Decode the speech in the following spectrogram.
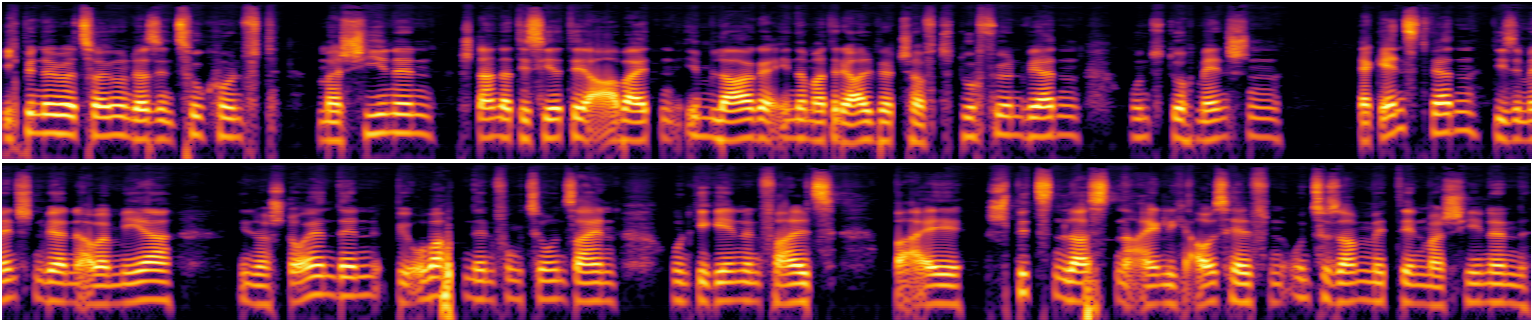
Ich bin der Überzeugung, dass in Zukunft Maschinen standardisierte Arbeiten im Lager, in der Materialwirtschaft durchführen werden und durch Menschen ergänzt werden. Diese Menschen werden aber mehr in der steuernden, beobachtenden Funktion sein und gegebenenfalls bei Spitzenlasten eigentlich aushelfen und zusammen mit den Maschinen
